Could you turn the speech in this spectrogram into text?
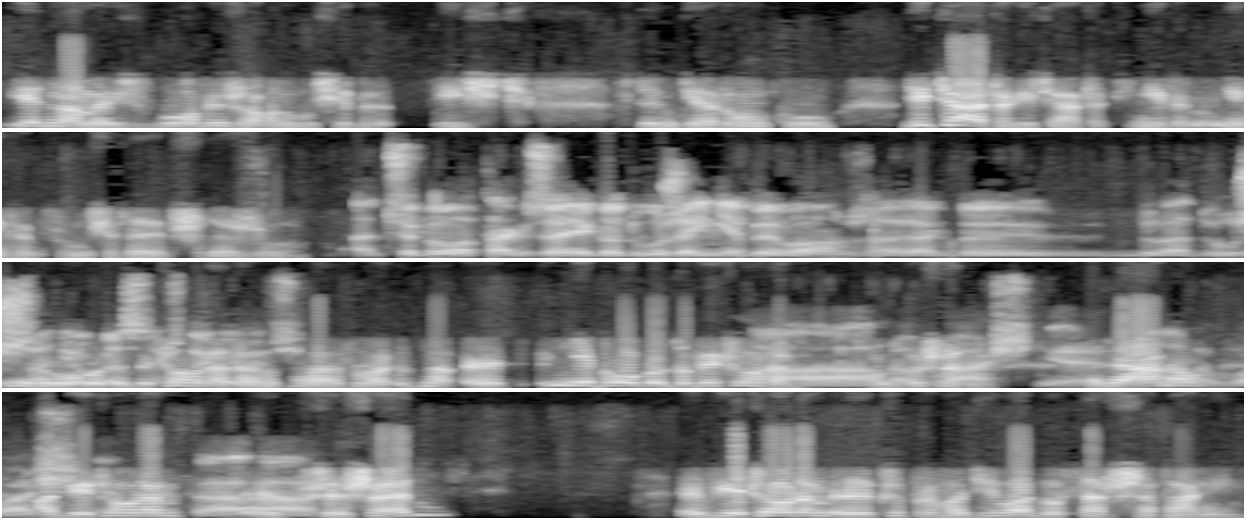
jedna myśl w głowie, że on musi iść tym kierunku. Dzieciaczek, dzieciaczek, nie wiem, nie wiem, co mu się wtedy przydarzyło. A czy było tak, że jego dłużej nie było? Że jakby była Nie dłuższa było go do wieczora, tam dziecka? znalazła, zna, e, nie było go do wieczora. A, on no wyszedł właśnie. rano, a, no właśnie, a wieczorem tak, e, tak. przyszedł. E, Wieczorem e, przyprowadziła go starsza pani.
